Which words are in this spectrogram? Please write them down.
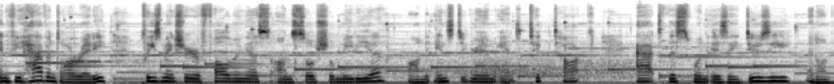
And if you haven't already, please make sure you're following us on social media on Instagram and TikTok at This One Is a Doozy and on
